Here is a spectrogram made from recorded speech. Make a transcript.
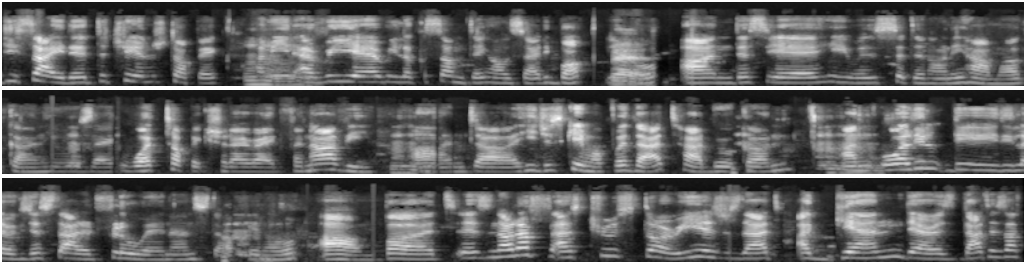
decided to change topics. I mean, every year we look at something outside the box, you Yeah. know. And this year he was sitting on the hammock and he was like, "What topic should I write for Navi?" Mhm. And uh, he just came up with that, heartbroken, Mhm. and all the, the the lyrics just started flowing and stuff, you know. Um, but it's not a, a true story. It's just that again, there is that is a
